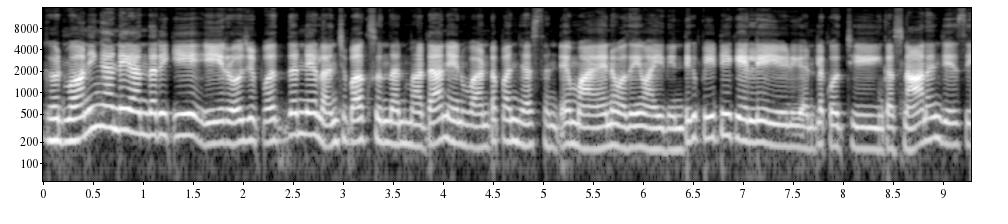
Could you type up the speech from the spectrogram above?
గుడ్ మార్నింగ్ అండి అందరికీ. ఈరోజు పొద్దున్నే లంచ్ బాక్స్ ఉందనమాట. నేను వంట పని చేస్తుంటే మా ఆయన ఉదయం 5కి పీటీకెళ్ళి 7 గంటలకొచ్చి ఇంకా స్నానం చేసి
